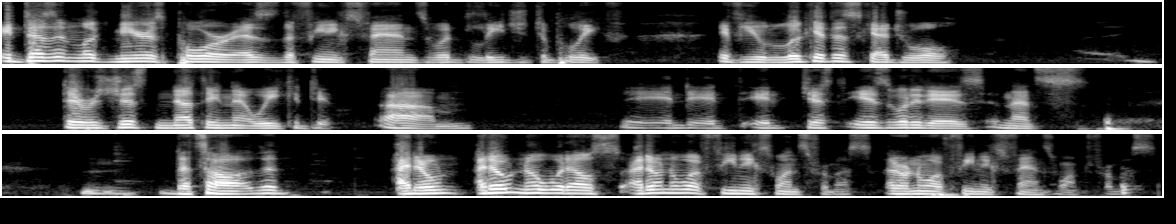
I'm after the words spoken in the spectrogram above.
it doesn't look near as poor as the Phoenix fans would lead you to believe. If you look at the schedule, there was just nothing that we could do. Um, it, it it just is what it is, and that's that's all. That I don't I don't know what else. I don't know what Phoenix wants from us. I don't know what Phoenix fans want from us.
